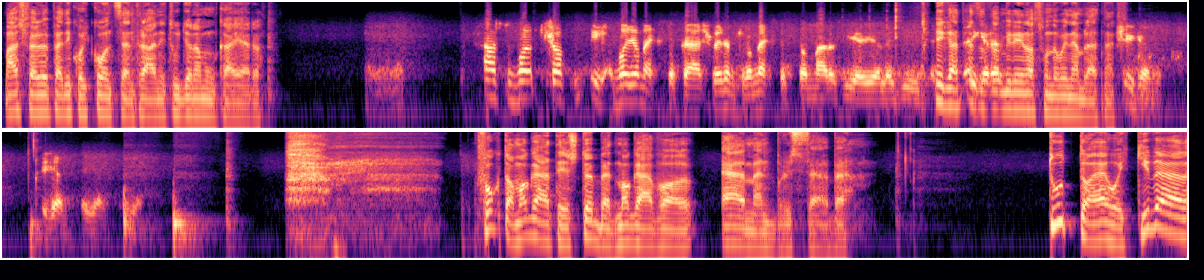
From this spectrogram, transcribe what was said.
másfelől pedig, hogy koncentrálni tudjon a munkájára. Hát vagy csak, vagy a megszokás, vagy nem tudom, megszoktam már az ilyen jellegű. Igen, hát ez igen, az, amire én azt mondom, hogy nem lehetnek. Igen, igen, igen. igen. Fogta magát, és többet magával elment Brüsszelbe. Tudta-e, hogy kivel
